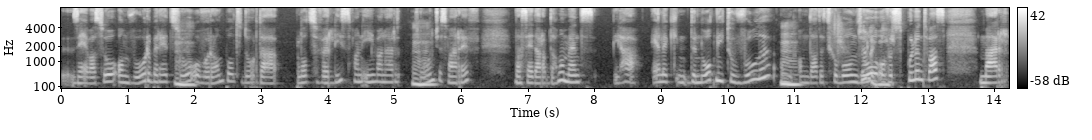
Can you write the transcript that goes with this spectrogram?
Zij was zo onvoorbereid, zo Mhm. overrompeld door dat plotse verlies van een van haar Mhm. zoontjes, van Ref, dat zij daar op dat moment, ja, eigenlijk de nood niet toe voelde, om- Mhm. omdat het gewoon zo overspoelend was. Maar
